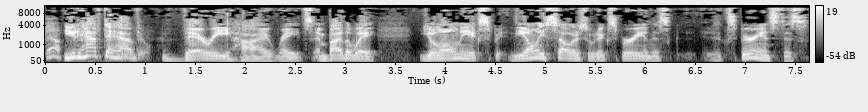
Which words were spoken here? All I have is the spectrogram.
Yeah. You'd have to have very high rates. And by the way, you'll only exp- the only sellers who would experience this experience this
